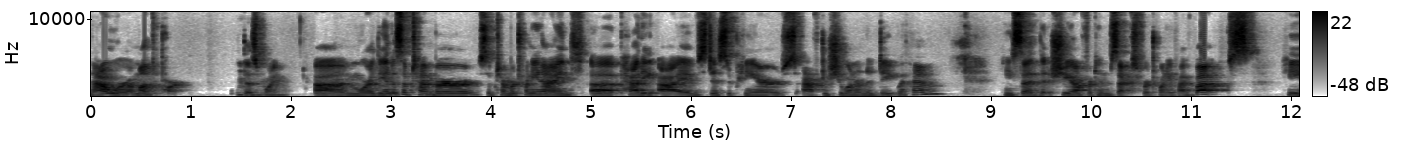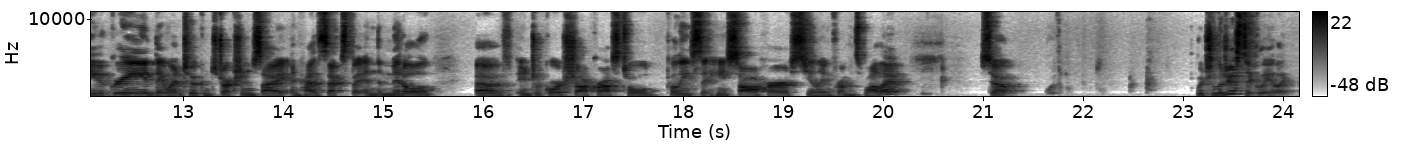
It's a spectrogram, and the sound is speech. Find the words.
now we're a month apart at this Mhm. point. Um, we're at the end of September, September 29th. Uh, Patty Ives disappears after she went on a date with him. He said that she offered him sex for 25 bucks. He agreed. They went to a construction site and had sex, but in the middle of intercourse, Shawcross told police that he saw her stealing from his wallet. So, which logistically, like,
